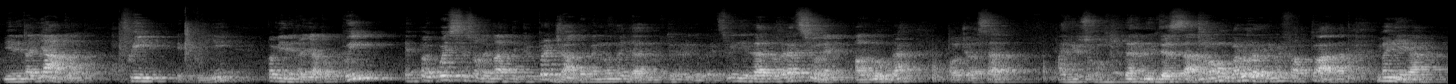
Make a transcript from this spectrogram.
viene tagliato qui e qui, poi viene tagliato qui e poi queste sono le parti più pregiate vengono tagliate in ulteriori due pezzi. Quindi l'operazione allora, oggi la sta ha chiuso completamente a ma comunque allora veniva attuata in maniera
